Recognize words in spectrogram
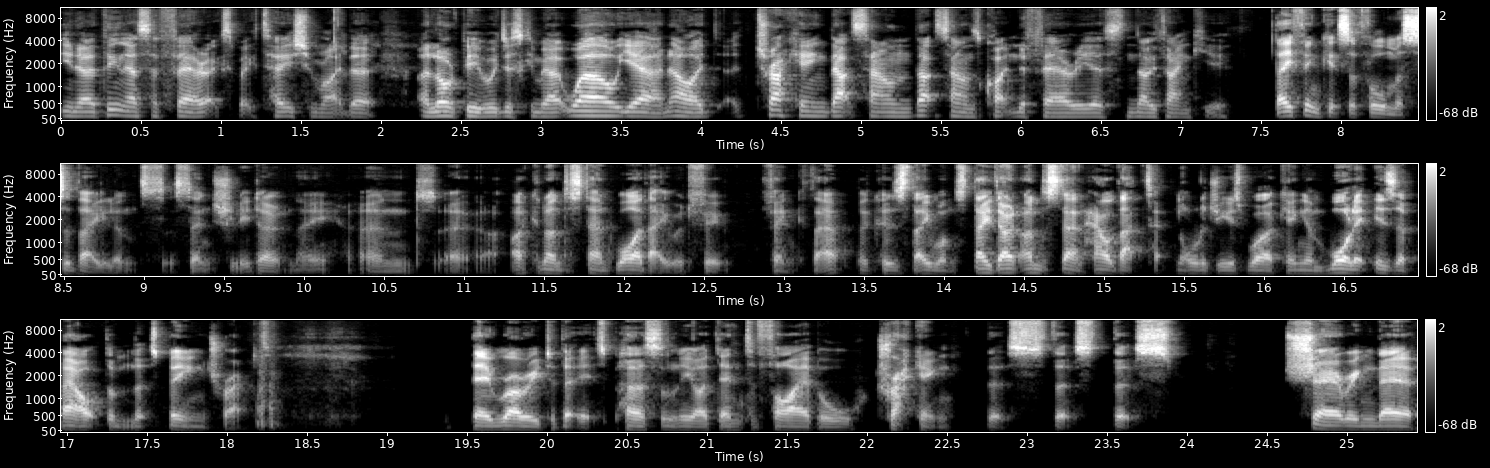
you know I think that's a fair expectation, right? That a lot of people are just gonna be like, well, yeah, no, I, tracking that sound that sounds quite nefarious. No, thank you they think it's a form of surveillance, essentially, don't they? And uh, I can understand why they would f- think that because they want they don't understand how that technology is working and what it is about them that's being tracked. They're worried that it's personally identifiable tracking that's that's that's sharing their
